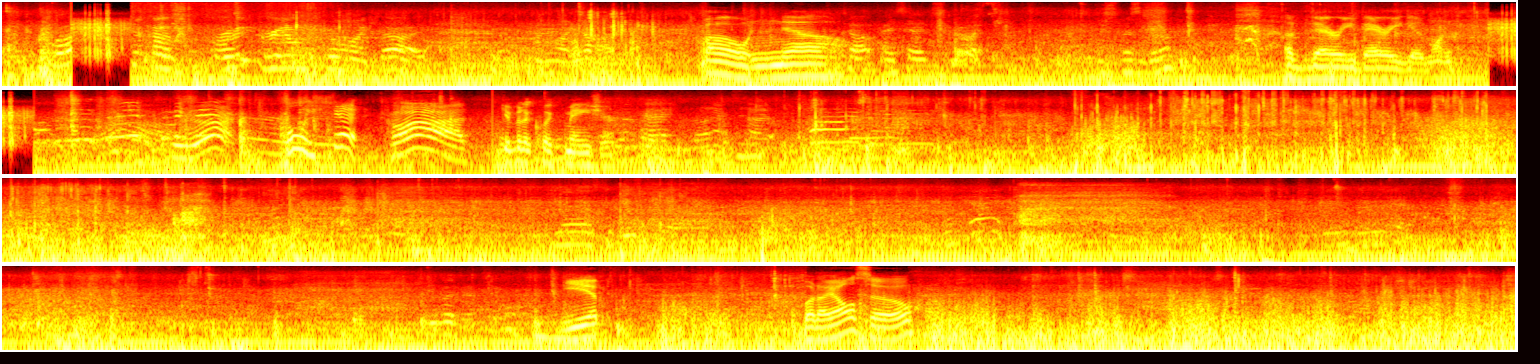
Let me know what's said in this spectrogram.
took Oh no. So I said, screw it. You're supposed to go? A very, very good one. Holy shit. God. Give it a quick measure. Yep. But I also...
